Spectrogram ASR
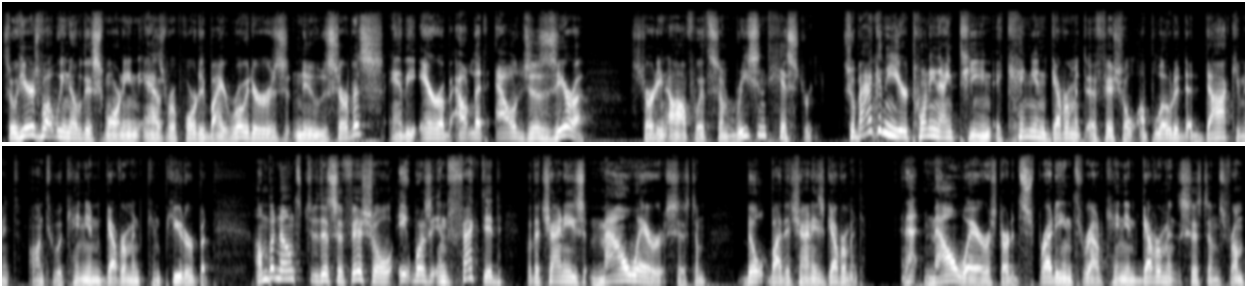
So here's what we know this morning, as reported by Reuters News Service and the Arab outlet Al Jazeera, starting off with some recent history. So, back in the year 2019, a Kenyan government official uploaded a document onto a Kenyan government computer, but unbeknownst to this official, it was infected with a Chinese malware system built by the Chinese government. And that malware started spreading throughout Kenyan government systems from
